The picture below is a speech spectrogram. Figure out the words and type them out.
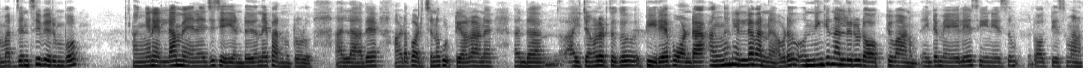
എമർജൻസി വരുമ്പോൾ അങ്ങനെ എല്ലാം മാനേജ് ചെയ്യേണ്ടത് എന്നേ പറഞ്ഞിട്ടുള്ളൂ. അല്ലാതെ അവിടെ പഠിച്ചിരുന്ന കുട്ടികളാണ് എന്താ ഐറ്റങ്ങളടുത്തേക്ക് തീരെ പോണ്ട അങ്ങനെയല്ല പറഞ്ഞത് അവിടെ ഒന്നെങ്കിൽ നല്ലൊരു ഡോക്ടർ വേണം. അതിന്റെ മേലെ സീനിയേഴ്സും ഡോക്ടേഴ്സും വേണം.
